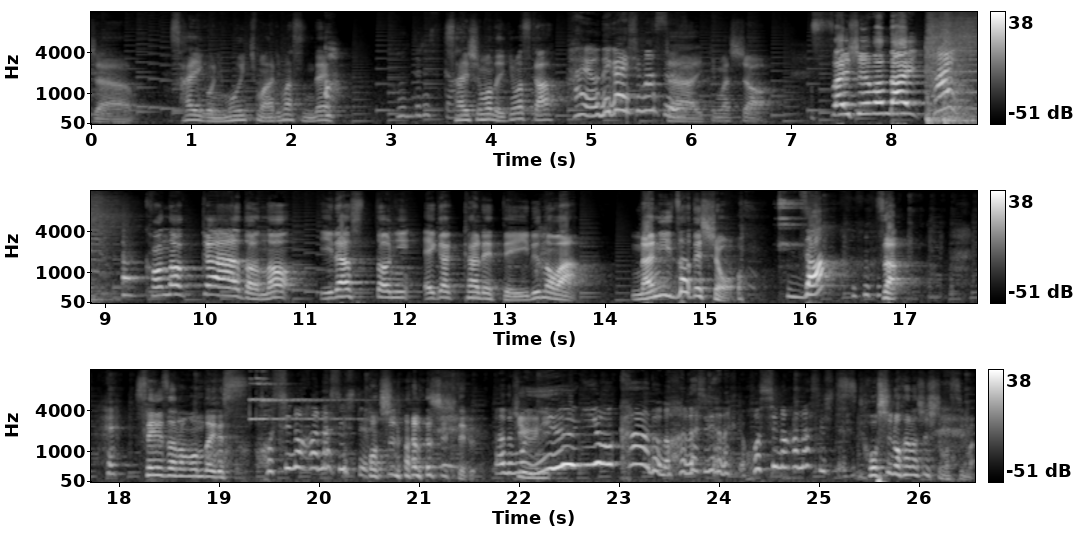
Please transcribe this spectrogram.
じゃあ最後にもう一問ありますんで本当ですか？最終問題いきますか？はいお願いします。じゃあ行きましょう。最終問題。はいこのカードのイラストに描かれているのは何座でしょザう？座？星座の問題です星の話してる。星の話してる。あのもう遊戯王カードの話じゃなくて星の話してる。星の話してます今。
